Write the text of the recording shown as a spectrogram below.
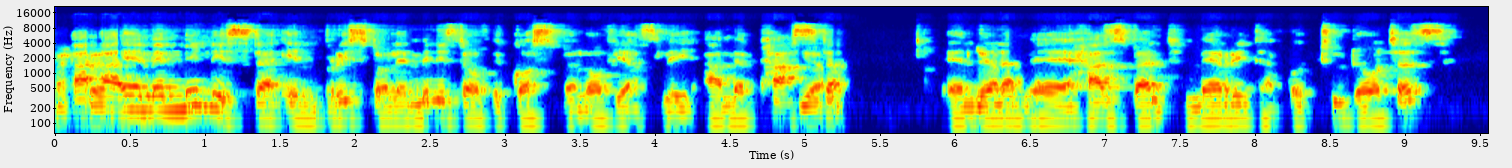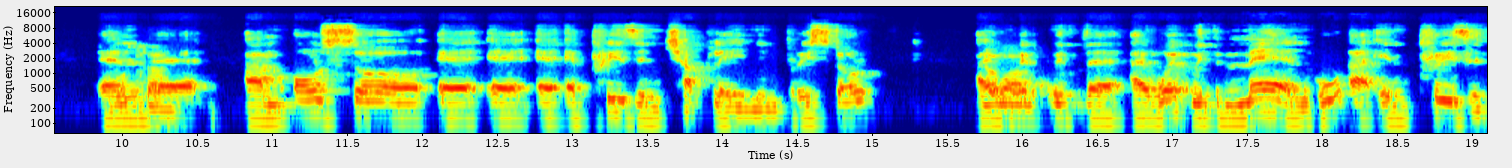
I, I, am a minister in Bristol, a minister of the gospel, obviously. I'm a pastor, and then I'm a husband, married. I've got two daughters. And awesome. uh, I'm also a, a, a, prison chaplain in Bristol. I oh, work with the, I work with men who are in prison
